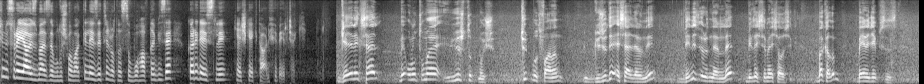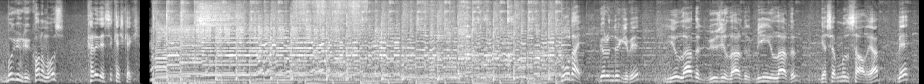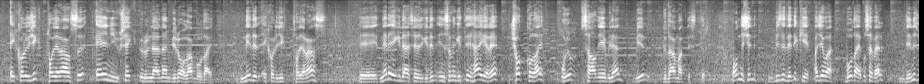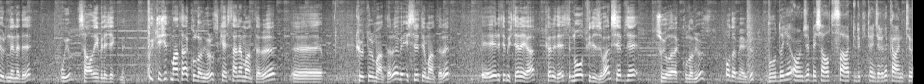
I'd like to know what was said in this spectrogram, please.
Şimdi Süreyya Üzmez'le buluşma vakti. Lezzetin rotası bu hafta bize karidesli keşkek tarifi verecek. Geleneksel ve unutulmaya yüz tutmuş Türk mutfağının güzide eserlerini deniz ürünleriyle birleştirmeye çalıştık. Bakalım beğenecek misiniz? Bugünkü konumuz karidesli keşkek. Buğday göründüğü gibi yıllardır, yüzyıllardır, bin yıllardır yaşamımızı sağlayan ve ekolojik toleransı en yüksek ürünlerden biri olan buğday. Nedir ekolojik tolerans? Ee, nereye giderseniz gidin insanın gittiği her yere çok kolay uyum sağlayabilen bir gıda maddesidir. Onun için biz de dedik ki acaba buğday bu sefer deniz ürünlerine de uyum sağlayabilecek mi? Çeşit mantar kullanıyoruz. Kestane mantarı, e, kültür mantarı ve istiridye mantarı. E, eritilmiş tereyağı, karides, nohut filizi var. Sebze suyu olarak kullanıyoruz. O da mevcut. Buğdayı önce 5-6 saat düdüklü tencerede kaynatıyoruz.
